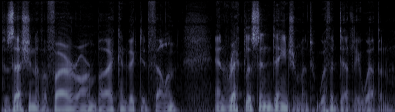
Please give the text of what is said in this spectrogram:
possession of a firearm by a convicted felon, and reckless endangerment with a deadly weapon.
